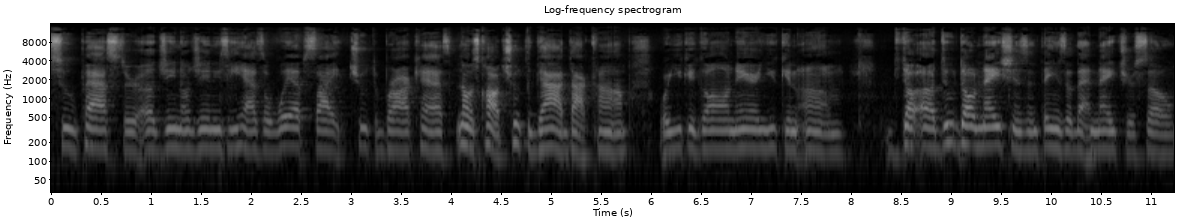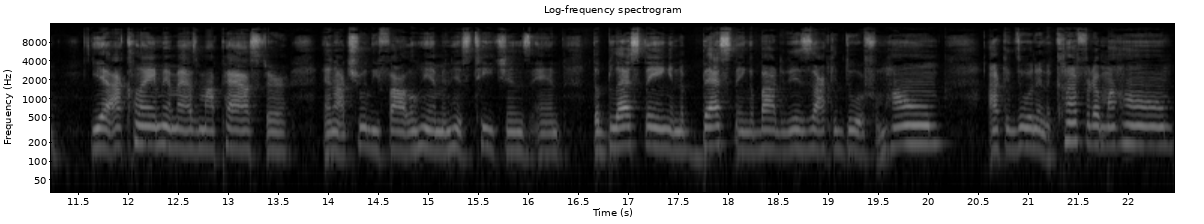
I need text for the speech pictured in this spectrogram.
to Pastor uh, Gino Jennings. He has a website, Truth to Broadcast. No, it's called truthofgod.com, where you can go on there and you can um, do, uh, do donations and things of that nature. So, yeah, I claim him as my pastor and I truly follow him and his teachings. And the blessed thing and the best thing about it is I can do it from home. I can do it in the comfort of my home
